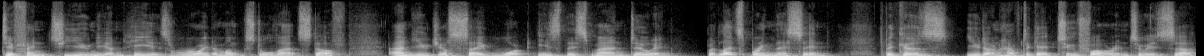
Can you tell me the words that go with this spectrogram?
Defence Union. He is right amongst all that stuff. And you just say, what is this man doing? But let's bring this in because you don't have to get too far into his uh,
